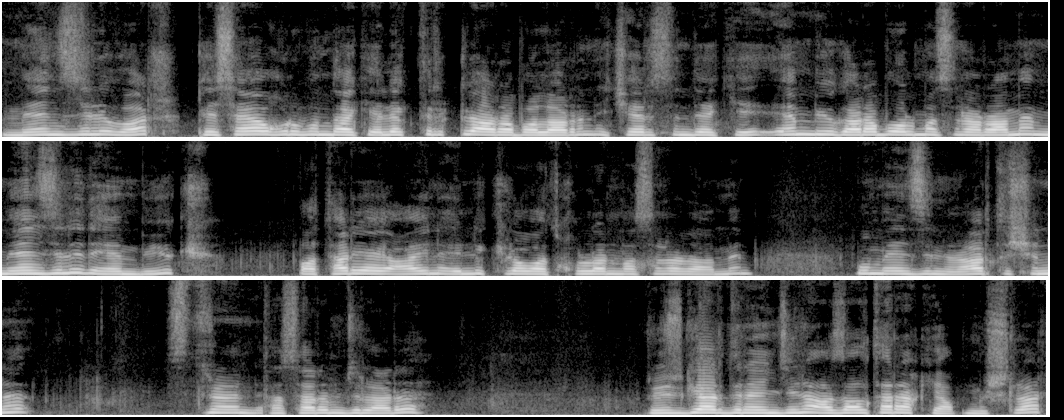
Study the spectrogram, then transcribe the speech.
menzili var. PSA grubundaki elektrikli arabaların içerisindeki en büyük araba olmasına rağmen menzili de en büyük. Bataryayı aynı 50 kW kullanmasına rağmen bu menzilin artışını Citroen tasarımcıları rüzgar direncini azaltarak yapmışlar.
